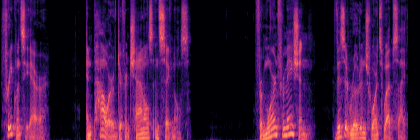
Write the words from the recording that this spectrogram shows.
frequency error, and power of different channels and signals. For more information, visit Rohde & Schwarz website.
